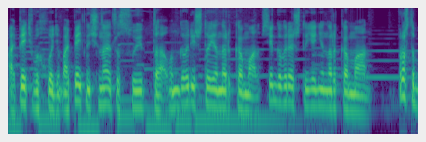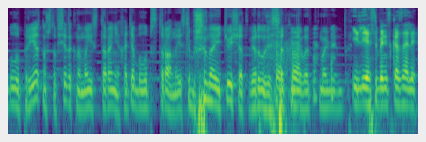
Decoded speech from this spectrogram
Опять выходим, опять начинается суета. Он говорит, что я наркоман. Все говорят, что я не наркоман. Просто было приятно, что все так на моей стороне. Хотя было бы странно, если бы жена и теща отвернулись от меня в этот момент. Или если бы они сказали,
